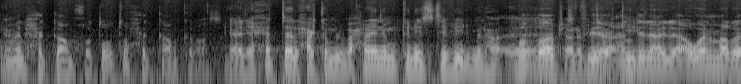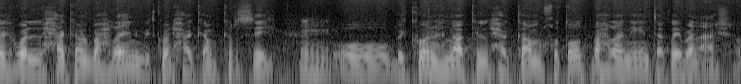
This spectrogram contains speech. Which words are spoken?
نعم. من حكام خطوط وحكام كراسي يعني حتى الحكم البحريني ممكن يستفيد من ه- بالضبط في التحكيم. عندنا لاول مرة هو الحكم البحريني بيكون حكم كرسي. وبيكون هناك الحكام الخطوط بحرينيين تقريبا عشرة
